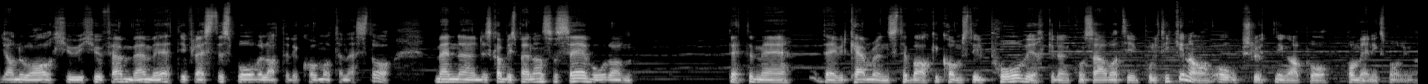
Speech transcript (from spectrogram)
januar 2025, hvem vet. De fleste spår vel at det kommer til neste år. Men eh, det skal bli spennende å se hvordan dette med David Camerons tilbakekomst vil påvirke den konservative politikken og oppslutninga på, på meningsmålingene.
